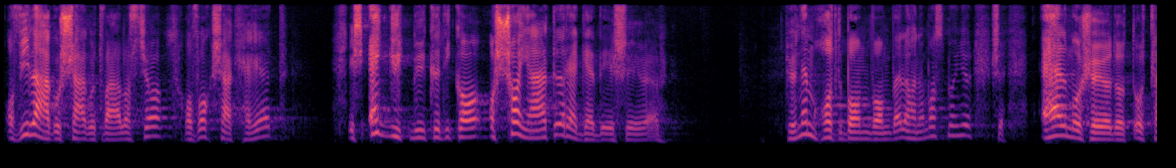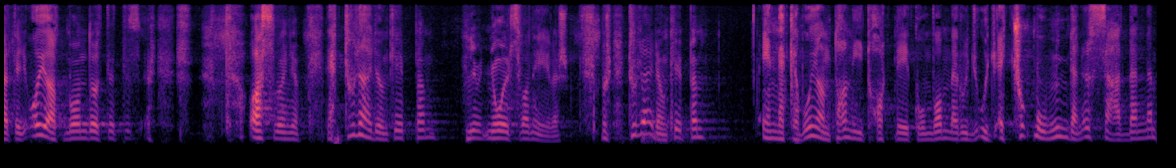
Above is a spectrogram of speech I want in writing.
a világosságot választja a vakság helyett, és együttműködik a, a saját öregedésével. Ő nem hatban van vele, hanem azt mondja, és elmosolyodott ott, hát egy olyat mondott, hogy ez, azt mondja, de tulajdonképpen 80 éves. Most tulajdonképpen én nekem olyan taníthatnékom van, mert úgy, úgy egy csomó minden összeállt bennem,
